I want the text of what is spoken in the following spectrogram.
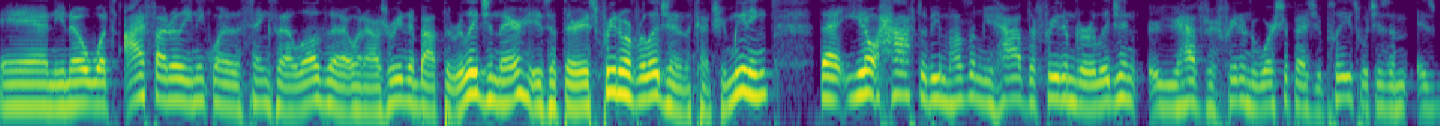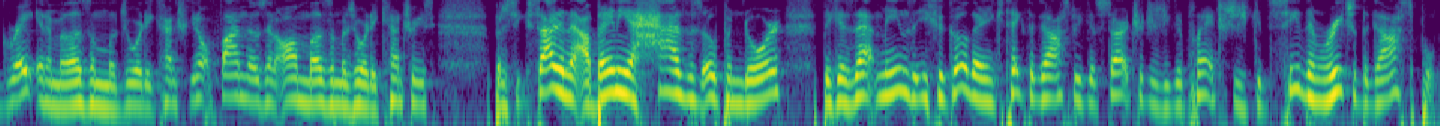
And you know what I find really unique, one of the things that I love that when I was reading about the religion there is that there is freedom of religion in the country, meaning that you don't have to be Muslim. You have the freedom to religion, or you have the freedom to worship as you please, which is a, is great in a Muslim majority country. You don't find those in all Muslim majority countries, but it's exciting that Albania has this open door because that means that you could go there and you could take the gospel, you could start churches, you could plant churches, you could see them reach with the gospel.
